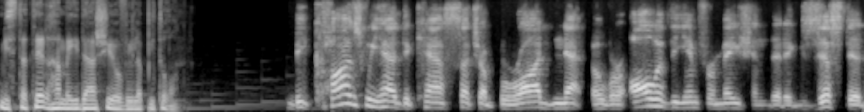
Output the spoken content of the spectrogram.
מסתתר המידע שיוביל לפתרון. Because we had to cast such a broad net over all of the information that existed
